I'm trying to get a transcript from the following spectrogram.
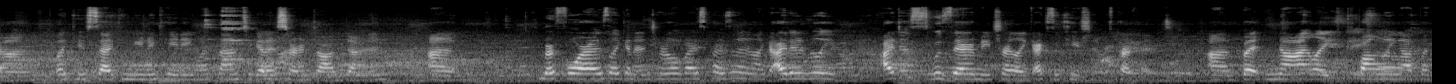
um, like you said, communicating with them to get a certain job done. Um, before as like an internal vice president like i didn't really i just was there and made sure like execution was perfect um, but not like following up with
